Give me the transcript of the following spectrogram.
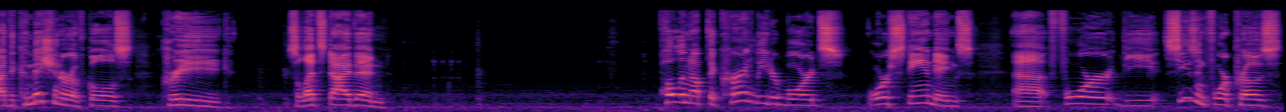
by the commissioner of GOHLS, Creeg. So let's dive in. Pulling up the current leaderboards or standings uh, for the season four pros.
